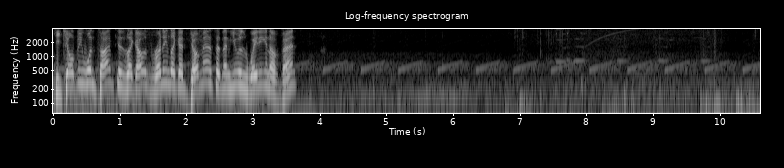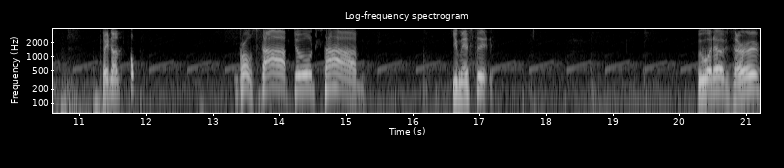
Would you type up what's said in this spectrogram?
He killed me one time because, like, I was running like a dumbass and then he was waiting in a vent. Wait, no. Oh. Bro, stop, dude. Stop. You missed it. We want to observe.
